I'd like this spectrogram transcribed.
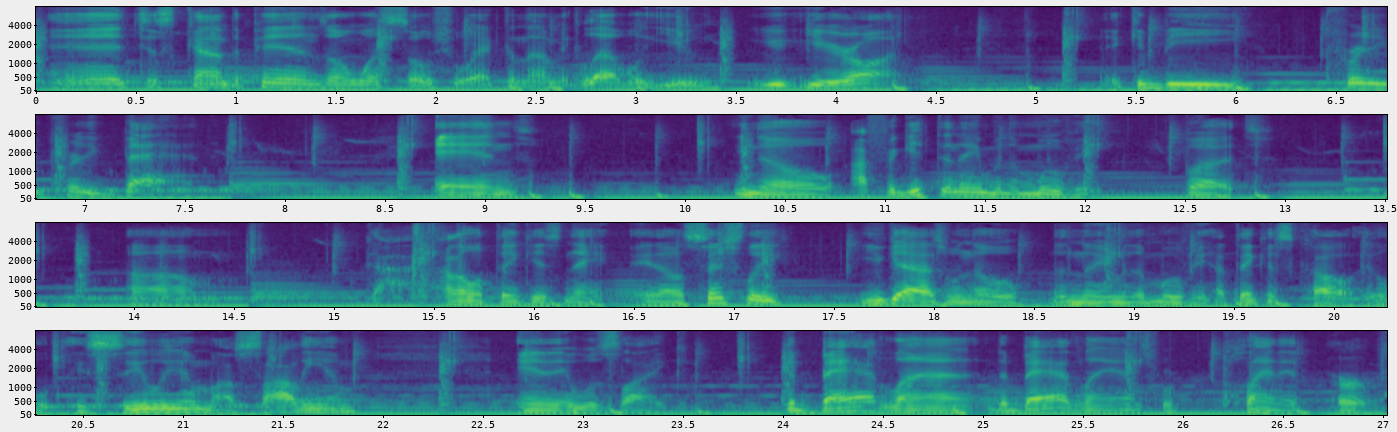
eh, it just kind of depends on what social economic level you, you you're on. It can be pretty pretty bad. And you know, I forget the name of the movie, but um, God, I don't think his name. You know, essentially, you guys will know the name of the movie. I think it's called Elysium or Salium, and it was like the Badland, the Badlands were planet Earth,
